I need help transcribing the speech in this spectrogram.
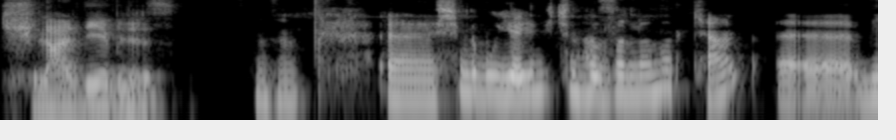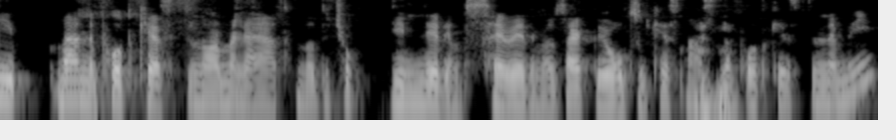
kişiler diyebiliriz. Hı hı. Ee, şimdi bu yayın için hazırlanırken e, bir ben de podcast'i normal hayatımda da çok dinlerim, severim özellikle yolculuk esnasında hı hı. podcast dinlemeyi.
